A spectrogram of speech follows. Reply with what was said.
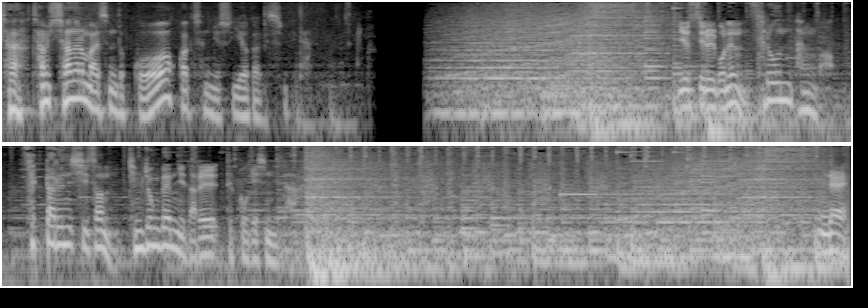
자, 잠시 전하는 말씀 듣고 꽉 찬 뉴스 이어가겠습니다. 뉴스를 보는 새로운 방법. 색다른 시선 김종배입니다를 듣고 계십니다. 네,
